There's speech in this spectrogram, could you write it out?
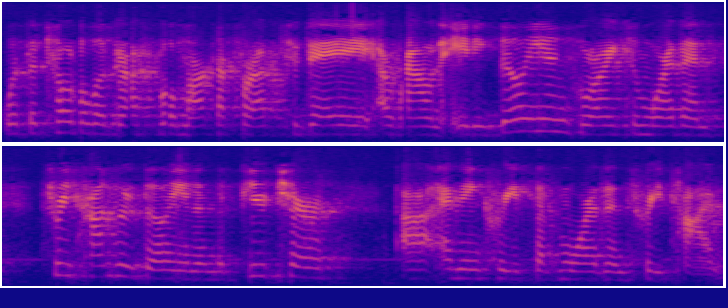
with the total addressable market for us today around 80 billion, growing to more than 300 billion in the future, Uh, an increase of more than three times.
